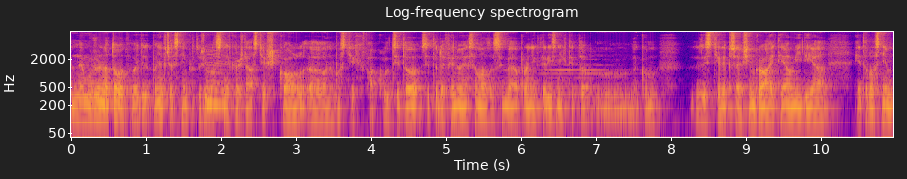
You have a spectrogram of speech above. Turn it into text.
nemůžu na to odpovědět úplně přesně, protože vlastně hmm. každá z těch škol eh, nebo z těch fakult si to, si to definuje sama za sebe a pro některý z nich ty to mm, jako zjistili především pro IT a media. Je to vlastně,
